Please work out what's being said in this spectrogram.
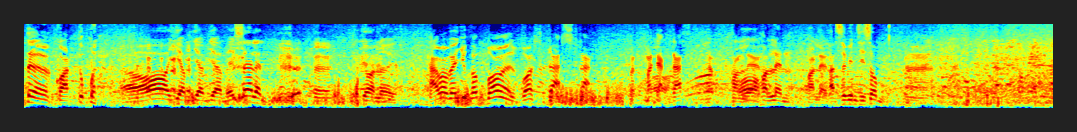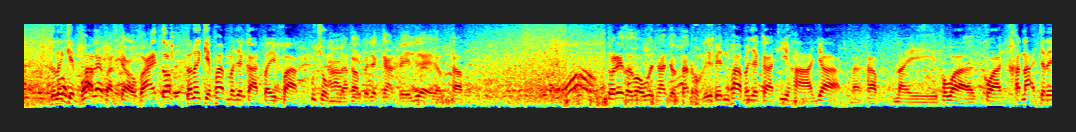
เตอร์กอดกุ๊บอ๋อเยี่ยมเยี่ยมเยี่ยมเอ็กเซลนเออยอดเลยถามว่าไปอยู่กับบอสบอสดัสดัสมาจากดัสครับฮอลแลนด์ฮอลแลนด์ฮอลแลนด์อัศวินสีส้มอ่าก็เลยเก็บภาพแรกบัตรเก่าบายต่อก็เลยเก็บภาพบรรยากาศไปฝากผู้ชมนะนะคครัรับบรรยากาศไปเรื่อยครับครับ ตัวแรกเขาบอกว่าทานเจ้าตัดของนี่เป็นภาพบรรยากาศที่หายากนะครับ ในเพราะว่ากว่าคณะจะได้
